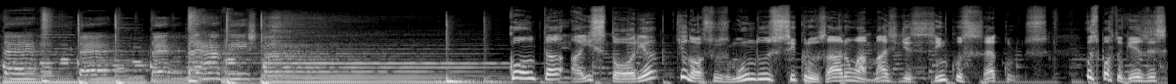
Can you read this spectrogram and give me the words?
terra terra vista. Conta a história que nossos mundos se cruzaram há mais de cinco séculos. Os portugueses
